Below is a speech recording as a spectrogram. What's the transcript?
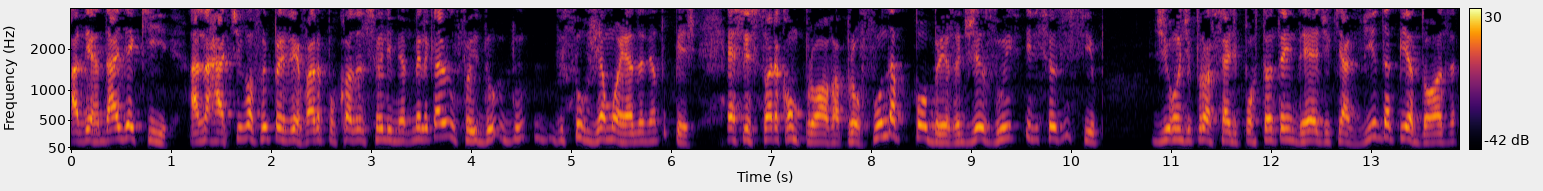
a verdade é que a narrativa foi preservada por causa do seu alimento molecular, foi do, do, de surgir a moeda dentro do peixe. Essa história comprova a profunda pobreza de Jesus e de seus discípulos, de onde procede, portanto, a ideia de que a vida piedosa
